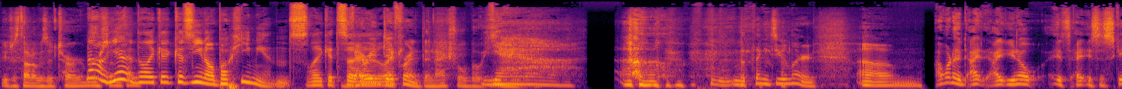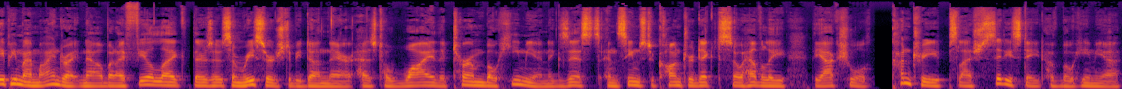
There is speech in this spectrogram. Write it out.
You just thought it was a term? No, or something? yeah, like because you know Bohemians, like it's Very like- different than actual Bohemia. Yeah, the things you learn. Um, I want to, I, I, you know, it's it's escaping my mind right now, but I feel like there's some research to be done there as to why the term Bohemian exists and seems to contradict so heavily the actual country slash city state of Bohemia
